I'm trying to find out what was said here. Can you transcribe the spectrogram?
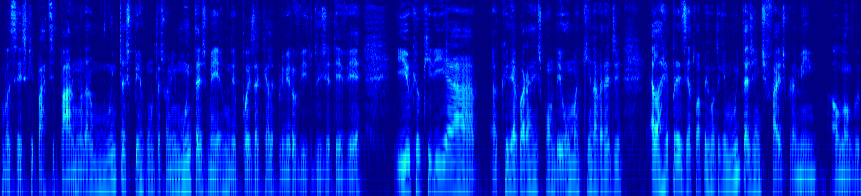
vocês que participaram, mandaram muitas perguntas para mim, muitas mesmo, depois daquele primeiro vídeo do IGTV. E o que eu queria, eu queria agora responder uma que, na verdade, ela representa uma pergunta que muita gente faz para mim ao longo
